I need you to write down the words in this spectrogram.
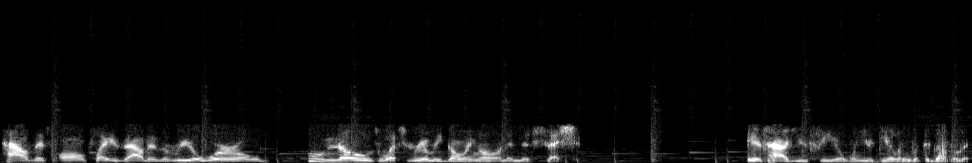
how this all plays out in the real world, who knows what's really going on in this session, is how you feel when you're dealing with the government.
